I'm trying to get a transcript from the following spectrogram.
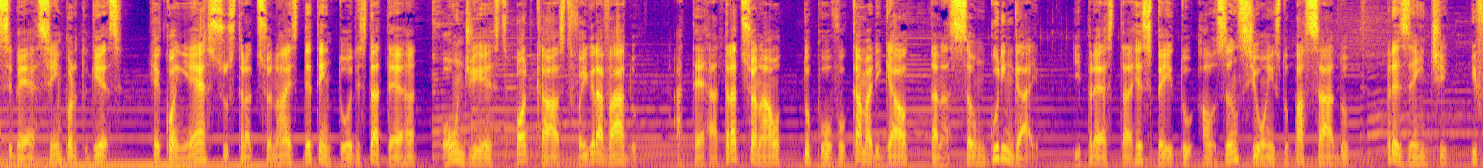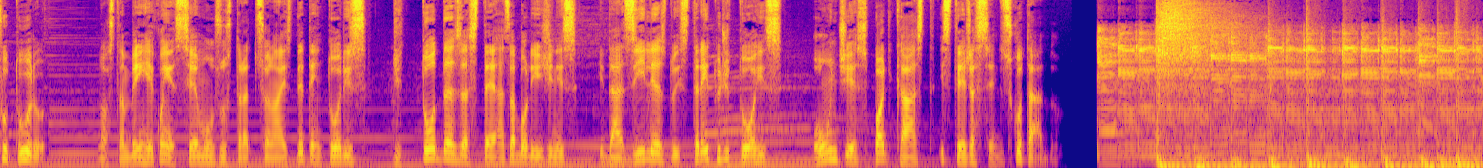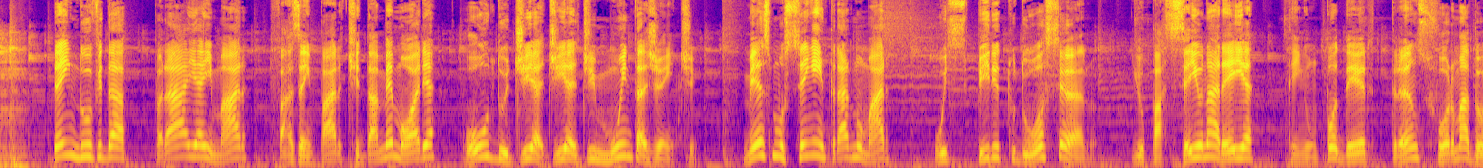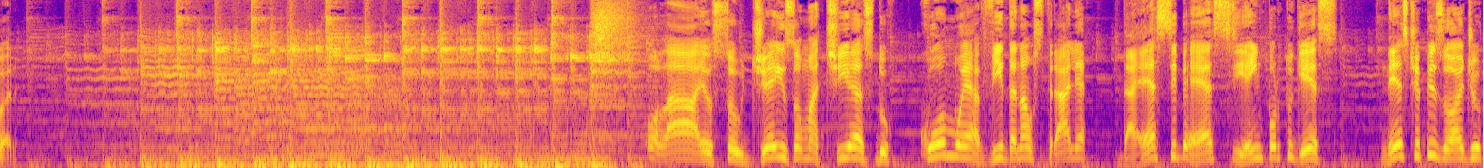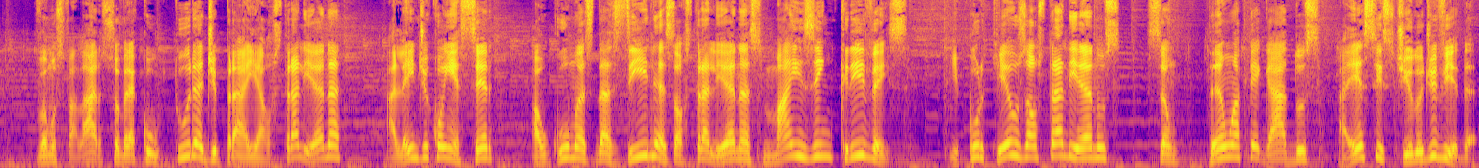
SBS em português reconhece os tradicionais detentores da terra onde este podcast foi gravado, a terra tradicional do povo camarigal da nação Guringai, e presta respeito aos anciões do passado, presente e futuro. Nós também reconhecemos os tradicionais detentores de todas as terras aborígenes e das ilhas do Estreito de Torres, onde esse podcast esteja sendo escutado. Sem dúvida, praia e mar fazem parte da memória ou do dia a dia de muita gente. Mesmo sem entrar no mar, o espírito do oceano e o passeio na areia têm um poder transformador. Olá, eu sou Jason Matias do Como é a Vida na Austrália da SBS em português. Neste episódio, vamos falar sobre a cultura de praia australiana, além de conhecer algumas das ilhas australianas mais incríveis e por que os australianos são tão apegados a esse estilo de vida.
